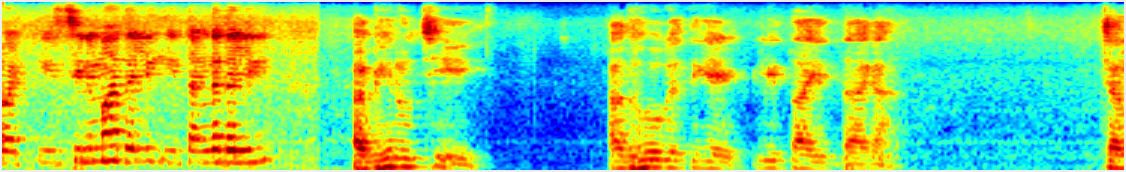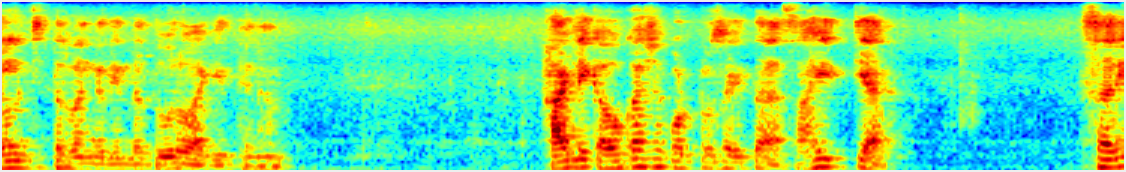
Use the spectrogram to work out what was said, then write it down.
ಬಟ್ ಈ ಸಿನಿಮಾದಲ್ಲಿ, ಈ ತಂಡದಲ್ಲಿ ಅಭಿರುಚಿ ಅಧೋಗತಿಗೆ ಇಳಿತಾ ಇದ್ದಾಗ ಚಲನಚಿತ್ರರಂಗದಿಂದ ದೂರವಾಗಿದ್ದೆ ನಾನು. ಹಾಡ್ಲಿಕ್ಕೆ ಅವಕಾಶ ಕೊಟ್ಟರು ಸಹಿತ ಸಾಹಿತ್ಯ ಸರಿ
